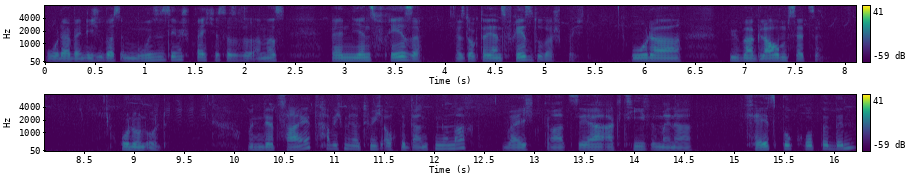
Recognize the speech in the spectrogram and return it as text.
Oder wenn ich über das Immunsystem spreche, ist das was anderes, wenn Jens Frese, also Dr. Jens Frese darüber spricht. Oder über Glaubenssätze. Und, und, und. Und in der Zeit habe ich mir natürlich auch Gedanken gemacht, weil ich gerade sehr aktiv in meiner Facebook-Gruppe bin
